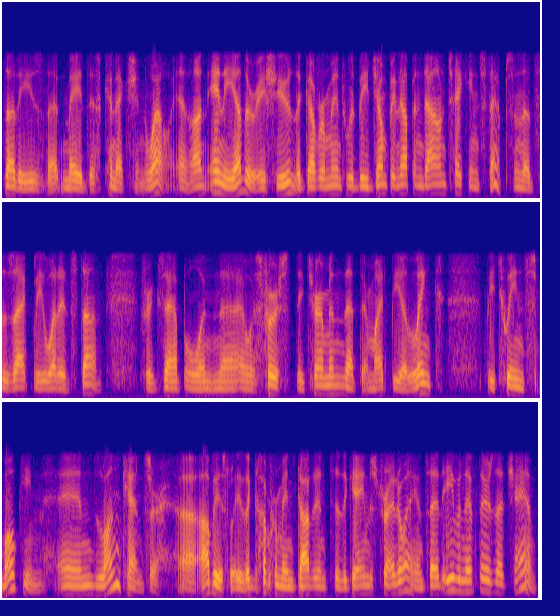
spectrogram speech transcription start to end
studies that made this connection. Well, and on any other issue, the government would be jumping up and down taking steps, and that's exactly what it's done. For example, when uh, it was first determined that there might be a link between smoking and lung cancer, uh, obviously the government got into the game straight away and said even if there's a chance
